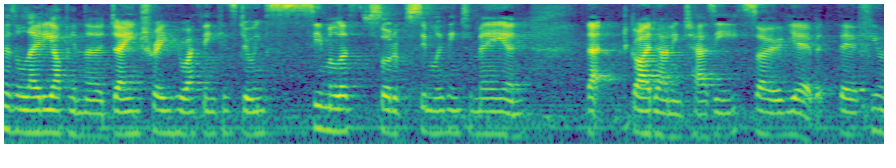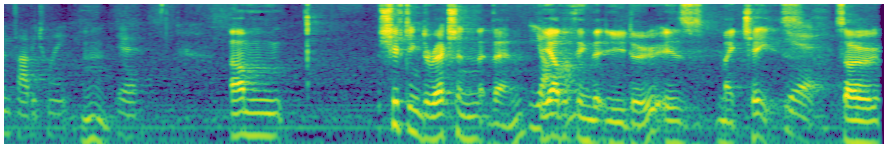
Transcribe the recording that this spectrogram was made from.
There's a lady up in the Daintree who I think is doing similar sort of similar thing to me, and that guy down in Tassie. So yeah, but they're few and far between. Mm. Yeah. Um, shifting direction, then the other thing that you do is make cheese. Yeah. So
